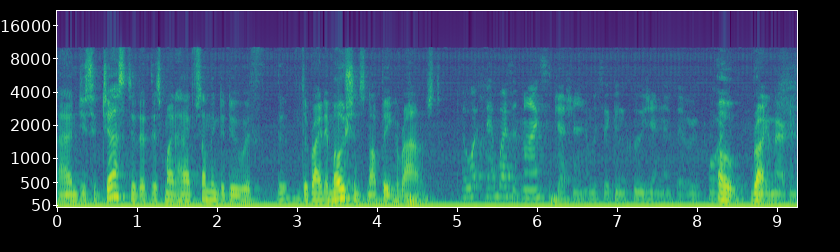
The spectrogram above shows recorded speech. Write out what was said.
And you suggested that this might have something to do with the, the right emotions not being aroused. that wasn't my suggestion. It was the conclusion of the report. Oh, right. The American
